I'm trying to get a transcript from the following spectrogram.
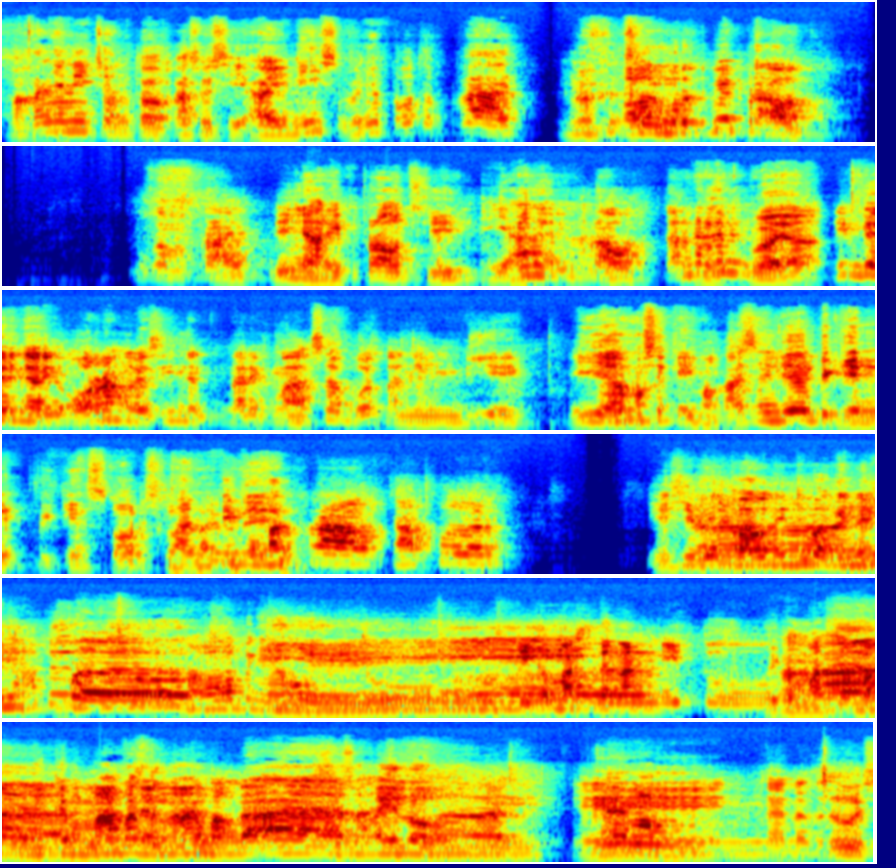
makanya nih contoh kasus si A ini sebenarnya proud atau pride Kalau menurut gue proud, bukan pride. Dia nyari proud sih. iya Dia nyari proud. Karena kan Menurut gua ya. dia biar nyari orang gak sih, narik masa buat nanyain dia. Iya, mak- bisa kayak gitu makanya sih. dia bikin bikin story Berarti selanjutnya. bukan proud, caper. Iya sih, proud itu bagian dari caper Oh, maksudnya. Dikemas dengan itu. Dikemasnya Ah, pakai dikemas dengan dengan kebanggaan sesuai lo. achievement. Eh, canda terus.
